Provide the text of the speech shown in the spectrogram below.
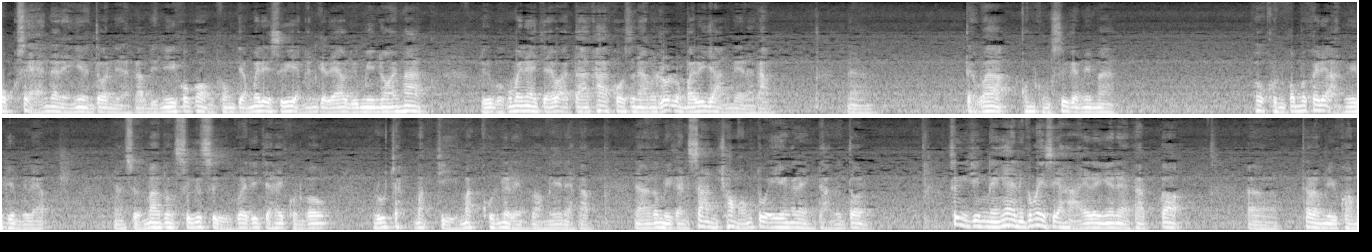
หกแสนอะไรอย่างเงี้ยเป็นต้นเนี่ยครับเดี๋ยวนี้เขาก็คงจะไม่ได้ซื้ออย่างนั้นกันแล้ว หรือมีน้อยมาก หรือผมก็ไม่แน่ใจว่าอัตราค่าโฆษณามันลดลงไปหรือยังเนี่ยนะครับนะแต่ว่าคนคงซื้อกันไม่มาก เพราะคนก็ไม่ค่อยได้อ่านไม่พิมพ์ไปแล้วนะส่วนมากต้องซื้อสื่อเพื่อที่จะให้คนเขารู้จักมักจีมักคุ้นอะไรแบบนี้นะครับนะต้องมีการสร้างช่องของตัวเองอะไรต่างๆเป็นต้น ซึ่งจริงๆในแง่นึงก็ไม่เสียหายอะไรเงี้ยนะครับ ก็เอ่อถ้าเรามีความ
